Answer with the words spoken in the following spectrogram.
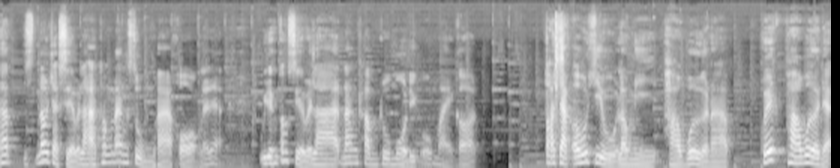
นะ นอกจากเสียเวลาต้องนั่งสุ่มหาของแล้วเนี่ยกูยังต้องเสียเวลานั่งทำทูโมดอีกโอ้ my god ต่อจาก Overkill เรามี Power นะครับ Quest Power เนี่ย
